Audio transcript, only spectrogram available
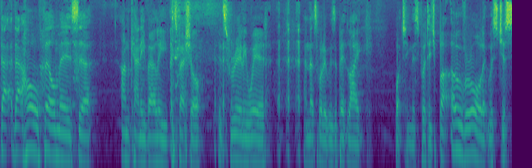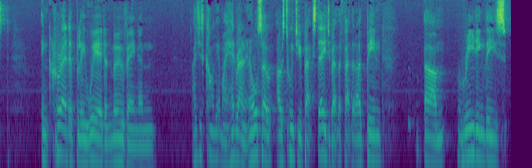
that that whole film is uh, uncanny valley special. it's really weird, and that's what it was a bit like watching this footage. But overall, it was just incredibly weird and moving, and I just can't get my head around it. And also, I was talking to you backstage about the fact that I've been um, reading these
